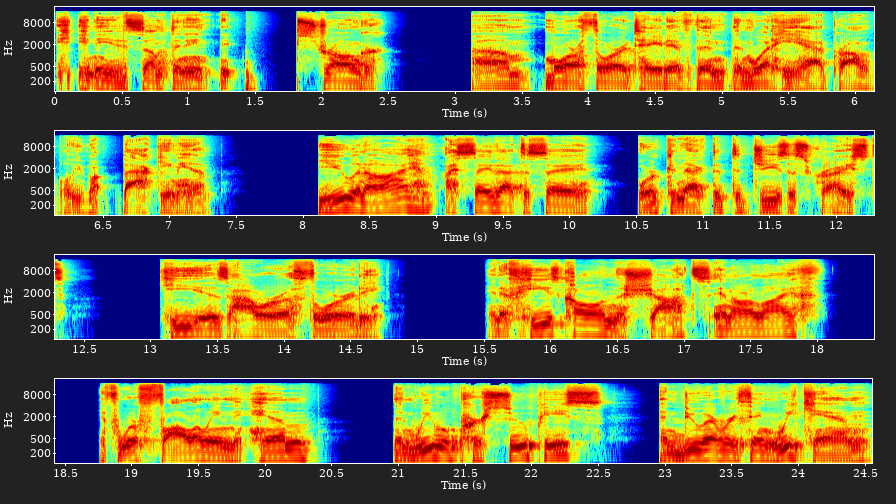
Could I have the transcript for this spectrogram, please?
He needed something stronger um, more authoritative than, than what he had, probably backing him. You and I, I say that to say we're connected to Jesus Christ. He is our authority. And if he's calling the shots in our life, if we're following him, then we will pursue peace and do everything we can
